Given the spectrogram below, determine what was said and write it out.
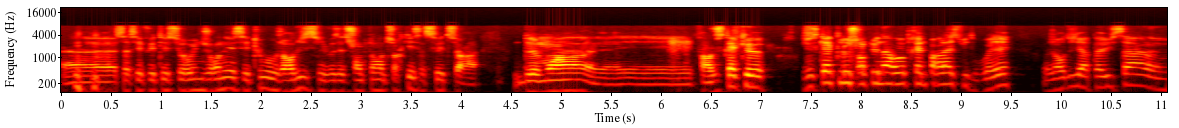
ça s'est fêté sur une journée, c'est tout. Aujourd'hui, si vous êtes champion en Turquie, ça se fait sur deux mois, et, enfin jusqu'à que jusqu'à que le championnat reprenne par la suite. Vous voyez, aujourd'hui il n'y a pas eu ça. Euh,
